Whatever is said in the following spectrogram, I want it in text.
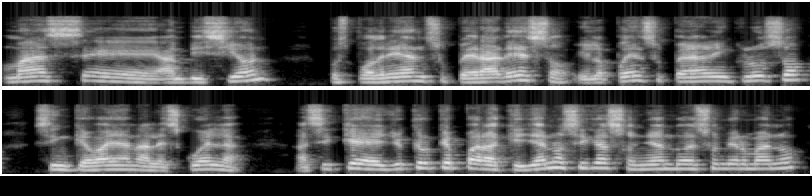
más eh, ambición, pues podrían superar eso y lo pueden superar incluso sin que vayan a la escuela. Así que yo creo que para que ya no sigas soñando eso, mi hermano,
